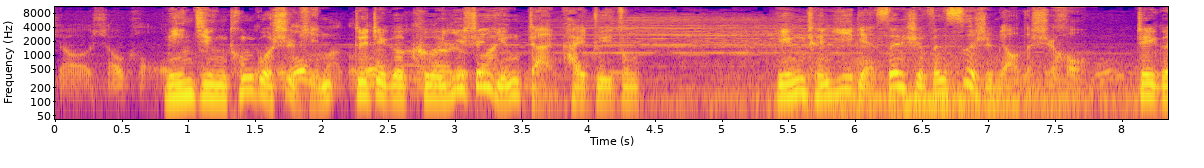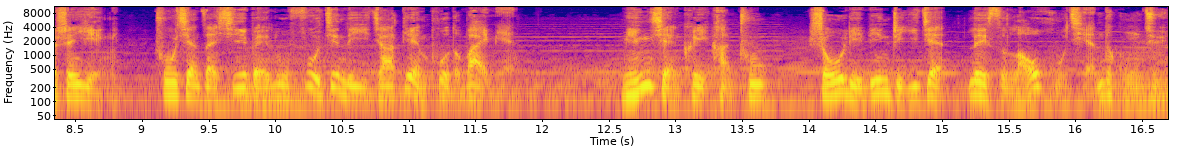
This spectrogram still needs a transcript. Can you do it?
小小口。民警通过视频对这个可疑身影展开追踪。凌晨一点三十分四十秒的时候，这个身影出现在西北路附近的一家店铺的外面，明显可以看出手里拎着一件类似老虎钳的工具。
